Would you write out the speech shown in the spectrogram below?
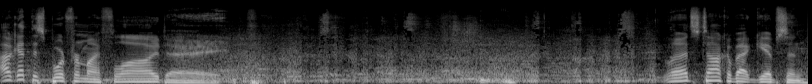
I got this board for my fly day. Let's talk about Gibson.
